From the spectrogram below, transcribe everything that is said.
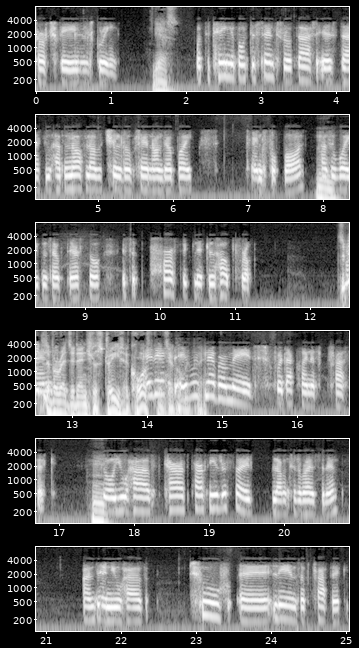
Churchfield Green. Yes. But the thing about the centre of that is that you have an awful lot of children playing on their bikes, playing football mm. as it widens out there. So it's a perfect little hub for them. It's the middle of a residential street. Of course, It, is, it was never made for that kind of traffic. So you have cars parked either side belong to the residents, and then you have two uh, lanes of traffic,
